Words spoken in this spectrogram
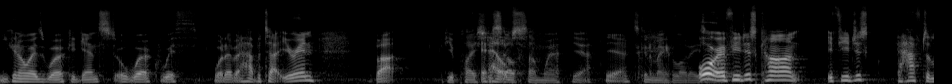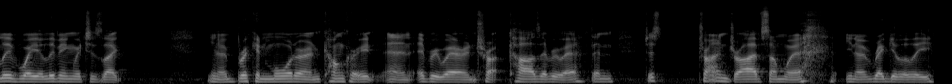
You can always work against or work with whatever habitat you're in, but If you place yourself helps. somewhere, yeah, yeah. it's going to make it a lot easier. Or if you just can't, if you just have to live where you're living, which is like, you know, brick and mortar and concrete and everywhere and truck cars everywhere, then just try and drive somewhere, you know, regularly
